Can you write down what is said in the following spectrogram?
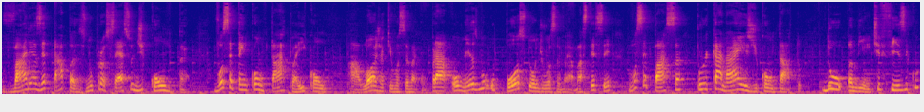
várias etapas no processo de compra. Você tem contato aí com a loja que você vai comprar ou mesmo o posto onde você vai abastecer, você passa por canais de contato do ambiente físico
